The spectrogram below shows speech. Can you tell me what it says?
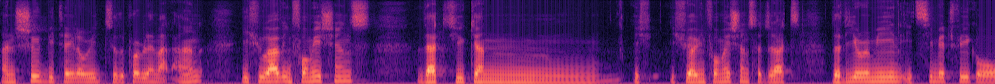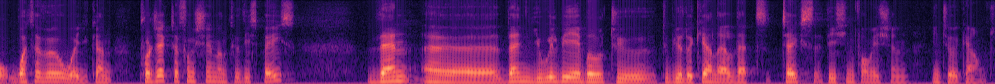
and should be tailored to the problem at hand. If you have informations that you can, if, if you have information such that the theorem mean it's symmetric or whatever, where you can project a function onto this space, then, uh, then you will be able to, to build a kernel that takes this information into account.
